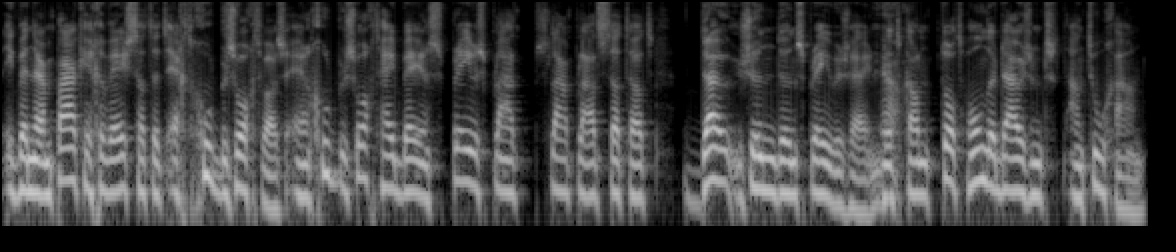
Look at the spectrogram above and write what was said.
ik ben daar een paar keer geweest dat het echt goed bezocht was. En goed bezochtheid bij een spreeuwenslaapplaats, dat dat duizenden spreeuwen zijn. Ja. Dat kan tot honderdduizend aan toe gaan.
